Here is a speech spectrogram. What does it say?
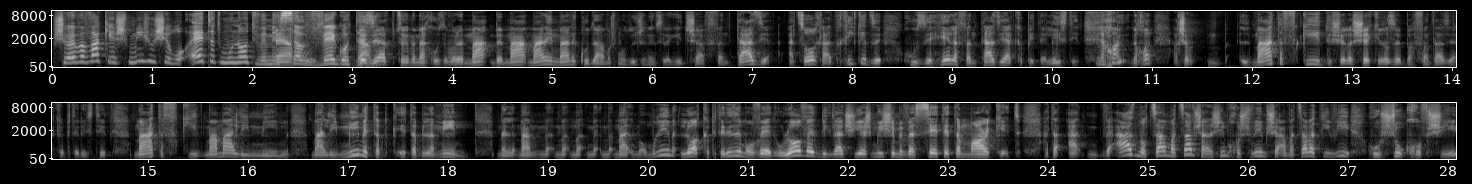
השואב אבק יש מישהו שרואה את התמונות. ומסווג אותם. בזה את צודקת במאה אחוז, אבל במה, במה, מה, אני- מה הנקודה המשמעותית שאני רוצה להגיד? שהפנטזיה, הצורך להדחיק את זה, הוא זהה לפנטזיה הקפיטליסט. נכון. נכון. עכשיו, מה התפקיד של השקר הזה בפנטזיה הקפיטליסטית? מה התפקיד? מה מעלימים? מעלימים את, את הבלמים. אומרים, לא, הקפיטליזם עובד, הוא לא עובד בגלל שיש מי שמווסת את המרקט. אתה, ואז נוצר מצב שאנשים חושבים שהמצב הטבעי הוא שוק חופשי,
